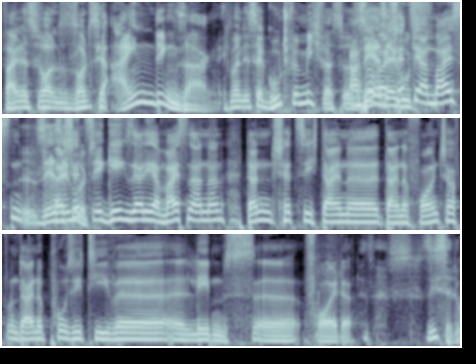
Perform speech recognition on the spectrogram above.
Weil es soll, du solltest ja ein Ding sagen. Ich meine, ist ja gut für mich, was du Achso, sehr, was sehr schätzt gut. ihr am meisten? Sehr, sehr schätzt gut. ihr gegenseitig am meisten anderen? Dann schätze ich deine, deine Freundschaft und deine positive äh, Lebensfreude. Siehst du, du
